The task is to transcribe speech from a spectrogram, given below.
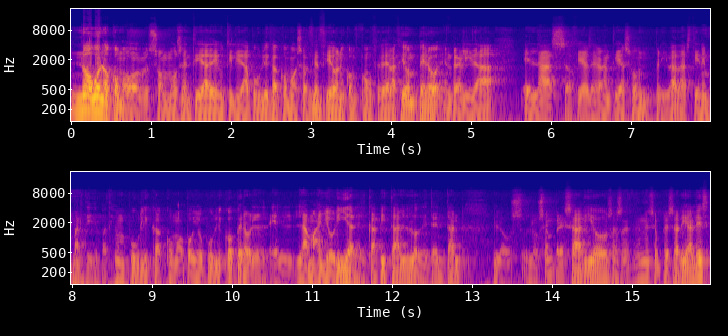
No, bueno, como somos entidad de utilidad pública como asociación y como confederación, pero en realidad eh, las sociedades de garantía son privadas, tienen participación pública como apoyo público, pero el- el- la mayoría del capital lo detentan los, los empresarios, asociaciones empresariales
